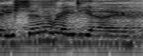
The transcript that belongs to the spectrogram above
Station Radio.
